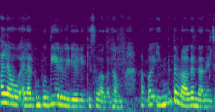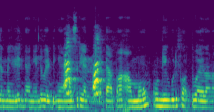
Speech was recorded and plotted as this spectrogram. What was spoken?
ഹലോ എല്ലാവർക്കും പുതിയൊരു വീഡിയോയിലേക്ക് സ്വാഗതം. അപ്പോൾ ഇന്നത്തെ വ്ളോഗ് എന്താണെന്ന് വെച്ചിട്ടുണ്ടെങ്കിൽ എന്റെ അനിയന്റെ വെഡിങ് ആനിവേഴ്സറി ആണ് കേട്ടോ. അപ്പോൾ അമ്മയും ഉണ്ണിയും കൂടി പുറത്തു പോയതാണ്.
